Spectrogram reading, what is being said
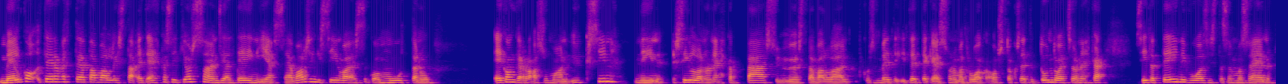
melko tervettä ja tavallista, että ehkä sitten jossain siellä teini-iässä ja varsinkin siinä vaiheessa, kun on muuttanut ekan kerran asumaan yksin, niin silloin on ehkä päässyt myös tavallaan, kun sä meitä itse tekee sun omat ruokaostokset, että tuntuu, että se on ehkä siitä teinivuosista semmoiseen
